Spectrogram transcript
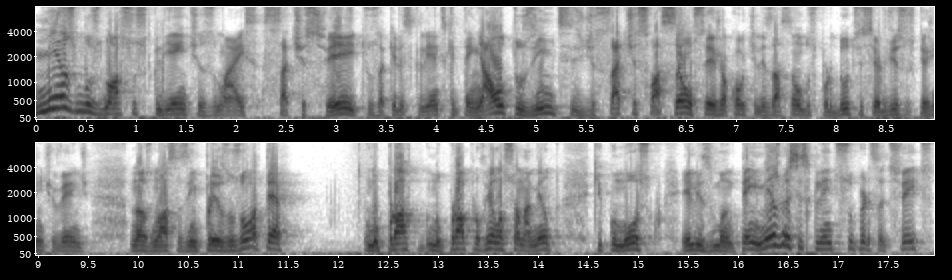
Mesmo os nossos clientes mais satisfeitos, aqueles clientes que têm altos índices de satisfação, seja com a utilização dos produtos e serviços que a gente vende nas nossas empresas ou até no, pró no próprio relacionamento que conosco eles mantêm, mesmo esses clientes super satisfeitos,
